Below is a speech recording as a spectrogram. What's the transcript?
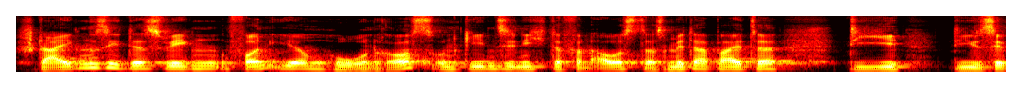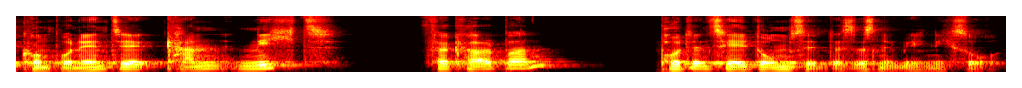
Steigen Sie deswegen von Ihrem hohen Ross und gehen Sie nicht davon aus, dass Mitarbeiter, die diese Komponente kann nicht verkörpern, potenziell dumm sind. Das ist nämlich nicht so.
